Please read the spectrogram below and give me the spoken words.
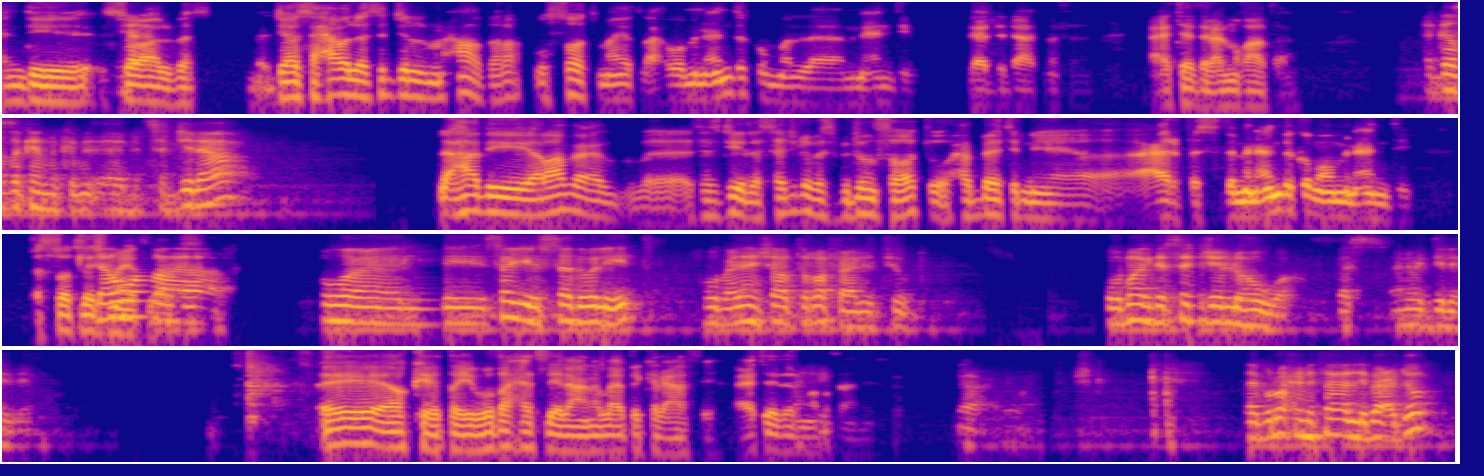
عندي سؤال بس. جالس أحاول أسجل المحاضرة والصوت ما يطلع هو من عندكم ولا من عندي الاعدادات مثلا؟ أعتذر على المقاطعة. قصدك إنك بتسجلها؟ لا هذه رابع تسجيل أسجله بس بدون صوت وحبيت إني أعرف بس إذا من عندكم أو من عندي. الصوت ليش ما يطلع؟ هو اللي سجل الاستاذ وليد هو بعدين شارط الرفع على اليوتيوب. وما يقدر يسجل له هو بس أنا ودي له إيه أوكي طيب وضحت لي الآن. الله يعطيك العافية. أعتذر مرة ثانية. لا طيب نروح المثال اللي بعده.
